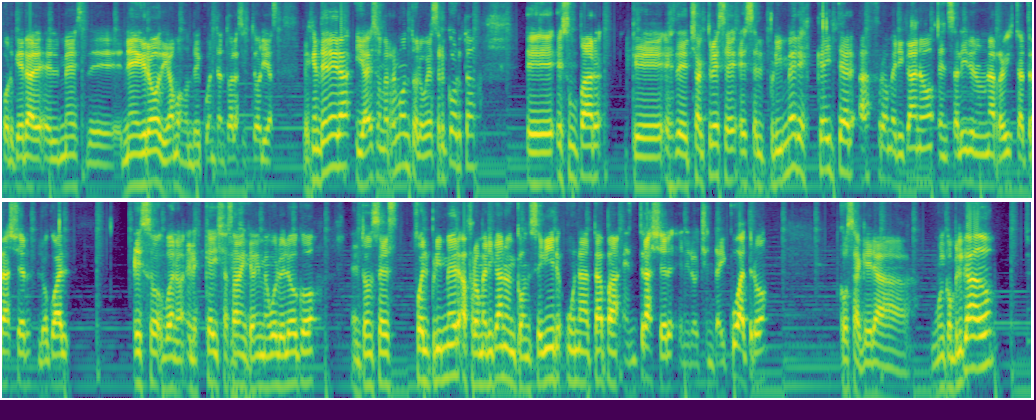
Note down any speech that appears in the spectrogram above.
porque era el mes de negro, digamos, donde cuentan todas las historias de gente negra, y a eso me remonto, lo voy a hacer corta. Eh, es un par que es de Chuck 13, es el primer skater afroamericano en salir en una revista Trasher, lo cual eso, bueno, el skate ya saben sí. que a mí me vuelve loco. Entonces fue el primer afroamericano en conseguir una tapa en Trasher en el 84, cosa que era muy complicado. Sí.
